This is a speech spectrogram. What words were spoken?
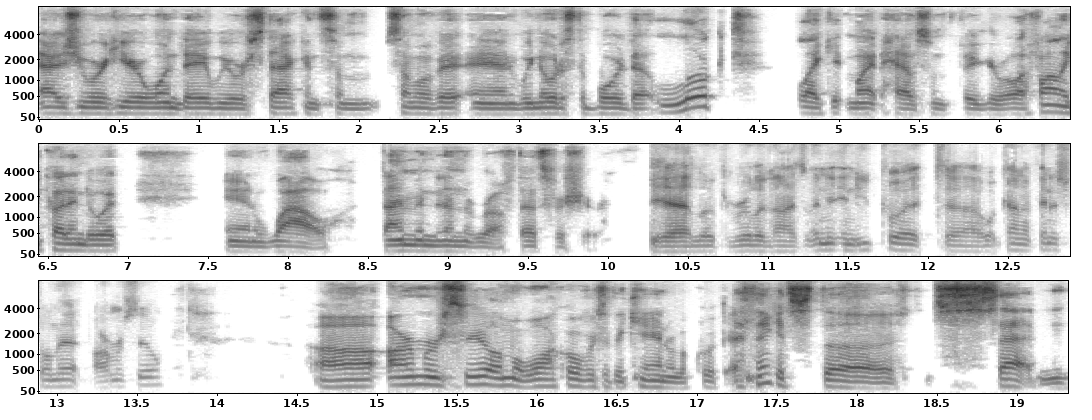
as you were here one day, we were stacking some some of it, and we noticed a board that looked like it might have some figure. Well, I finally cut into it, and wow, diamond in the rough, that's for sure. Yeah, it looked really nice. And, and you put uh, what kind of finish on that? Arm-R-Seal? Uh, Arm-R-Seal. I'm gonna walk over to the can real quick. I think it's the satin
